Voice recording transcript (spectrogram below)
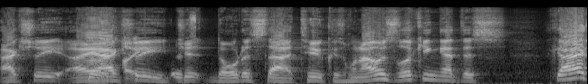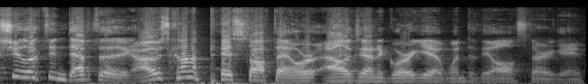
Actually, I So actually like- it's- ju- noticed that too because when I was looking at this, I actually looked in depth at it. I was kind of pissed off that Alexandar Georgiev went to the All Star game,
